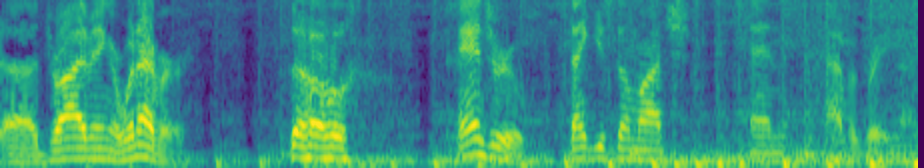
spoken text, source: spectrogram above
uh, driving, or whatever. So, Andrew, thank you so much, and have a great night.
